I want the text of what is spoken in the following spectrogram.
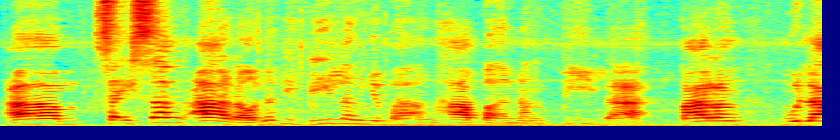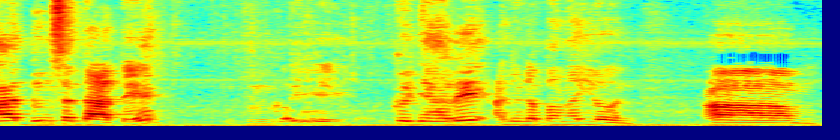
Um, sa isang araw, nabibilang nyo ba ang haba ng pila? Parang mula dun sa dati, Hindi kunyari, ano na ba ngayon? Um,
